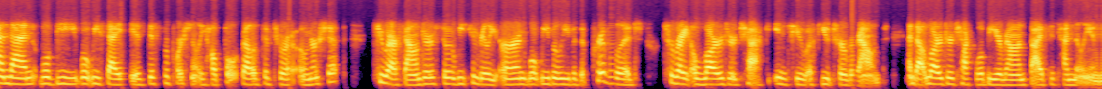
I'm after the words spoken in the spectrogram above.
and then will be what we say is disproportionately helpful relative to our ownership to our founders. So we can really earn what we believe is a privilege to write a larger check into a future round. And that larger check will be around five to $10 million.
